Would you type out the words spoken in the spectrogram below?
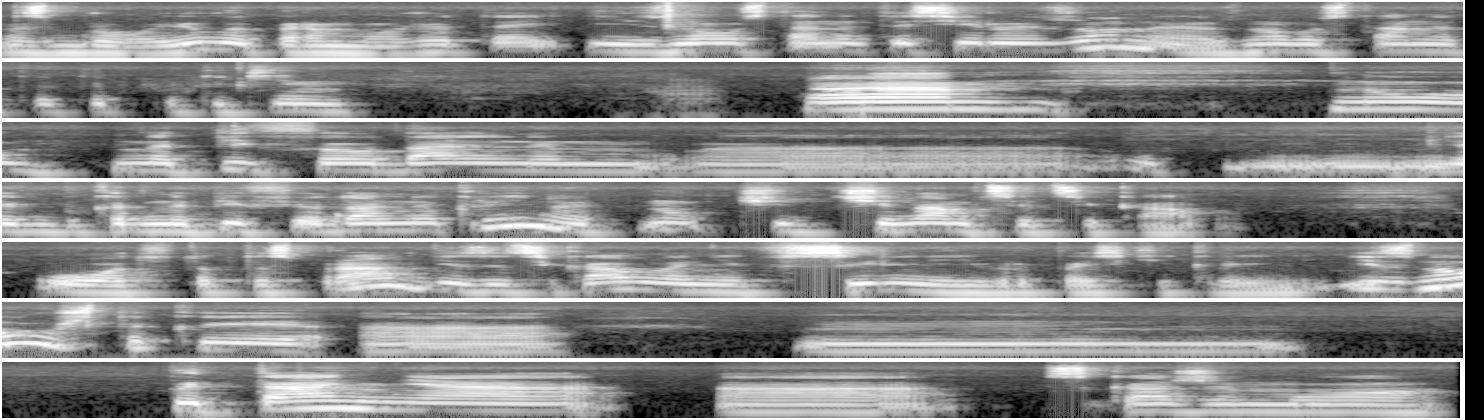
зброю, ви переможете, і знову станете сірою зоною, знову станете типу таким. Е, Ну, напівфеодальним, якби напівфеодальною країною, ну чи чи нам це цікаво? От, тобто, справді зацікавлені в сильній європейській країні. І знову ж таки, питання, скажімо,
